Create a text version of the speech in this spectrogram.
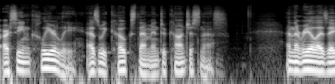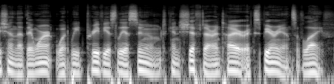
are seen clearly as we coax them into consciousness and the realization that they weren't what we'd previously assumed can shift our entire experience of life.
